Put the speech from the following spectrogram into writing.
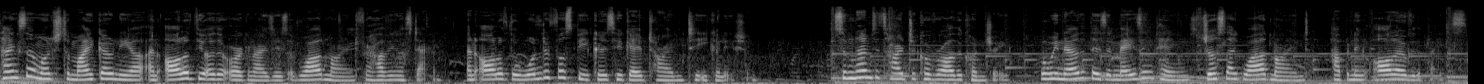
Thanks so much to Mike O'Neill and all of the other organisers of Wild Mind for having us down, and all of the wonderful speakers who gave time to Ecolution. Sometimes it's hard to cover all the country, but we know that there's amazing things, just like Wild Mind, happening all over the place.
